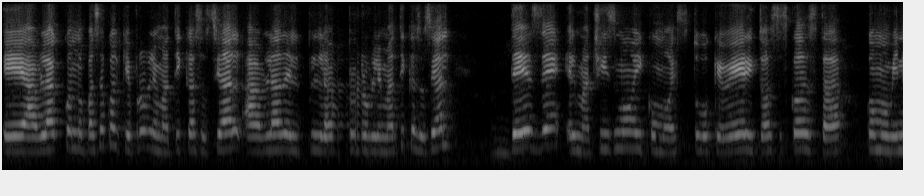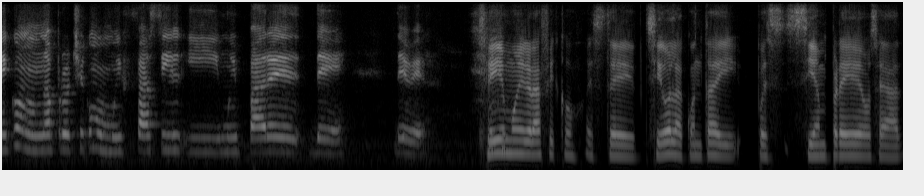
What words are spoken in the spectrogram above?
Eh, habla, cuando pasa cualquier problemática social, habla de la problemática social desde el machismo y cómo esto tuvo que ver y todas esas cosas. Está como viene con un approach como muy fácil y muy padre de, de ver. Sí, muy gráfico. Este, sigo la cuenta y pues siempre, o sea,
